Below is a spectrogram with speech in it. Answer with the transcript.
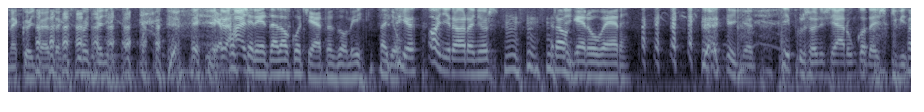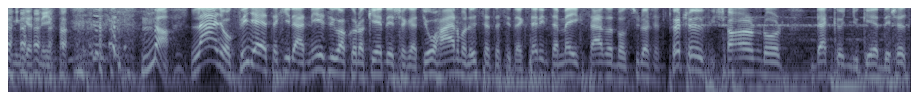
cégének könyveltek? Hogy, hogy, Igen, most hány, cserélt el a kocsiját a Zoli. Nagyon. igen, annyira aranyos. Range Rover. Igen, Cipruson is járunk oda, és kivisz minket néha. Na, lányok, figyeljetek ide, hát nézzük akkor a kérdéseket. Jó, hárman összeteszitek. Szerintem melyik században született Petőfi Sándor? De könnyű kérdés ez.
